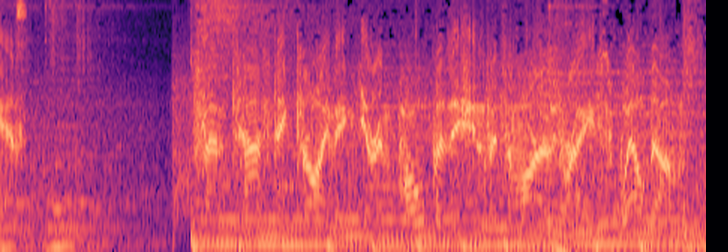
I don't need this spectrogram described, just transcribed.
again. Fantastic driving. You're in pole position for tomorrow's race. Well done.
